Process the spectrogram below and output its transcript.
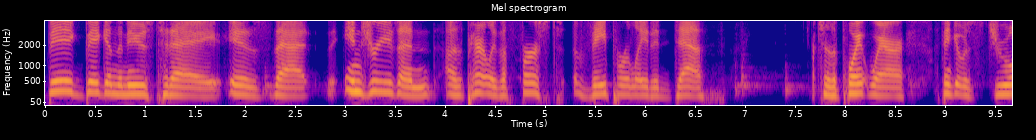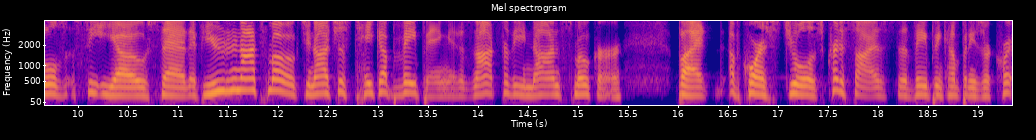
big, big in the news today is that injuries and apparently the first vape-related death to the point where think it was Juul's CEO said, if you do not smoke, do not just take up vaping. It is not for the non-smoker. But of course, Juul is criticized. The vaping companies are cri-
